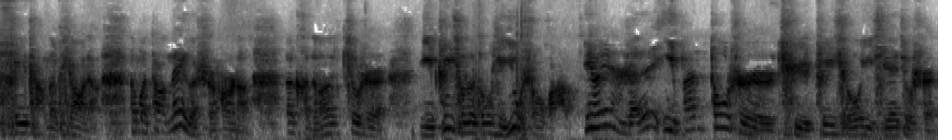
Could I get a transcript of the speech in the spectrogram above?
非常的漂亮，那么到那个时候呢，那可能就是你追求的东西又升华了。因为人一般都是去追求一些就是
